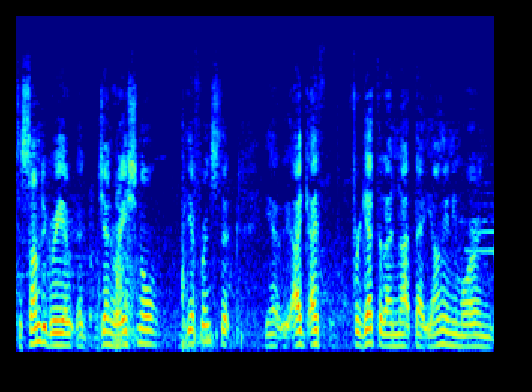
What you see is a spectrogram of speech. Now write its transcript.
to some degree, a, a generational difference that you know, I, I, forget that I'm not that young anymore and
